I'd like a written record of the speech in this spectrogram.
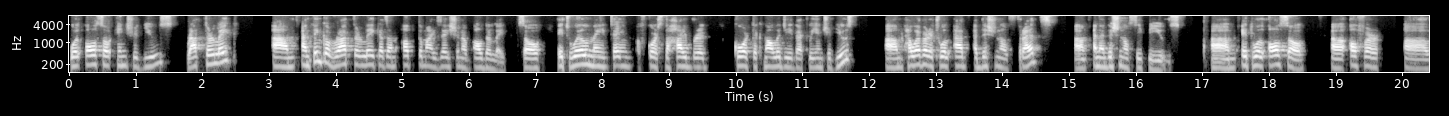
we'll also introduce Raptor Lake, um, and think of Raptor Lake as an optimization of Alder Lake. So it will maintain, of course, the hybrid core technology that we introduced. Um, however, it will add additional threads um, and additional CPUs. Um, it will also uh, offer uh,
